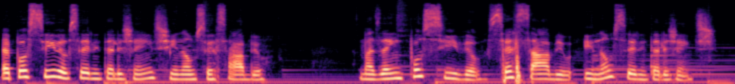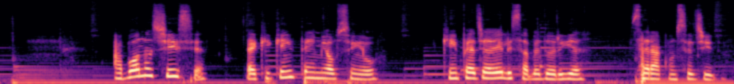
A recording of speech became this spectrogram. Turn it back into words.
é possível ser inteligente e não ser sábio, mas é impossível ser sábio e não ser inteligente. A boa notícia é que quem teme ao Senhor, quem pede a Ele sabedoria, será concedido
